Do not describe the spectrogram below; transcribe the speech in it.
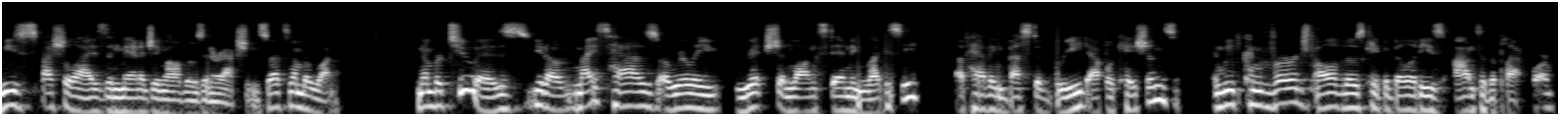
We specialize in managing all those interactions. So that's number one. Number two is, you know, NICE has a really rich and long-standing legacy of having best of breed applications, and we've converged all of those capabilities onto the platform.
